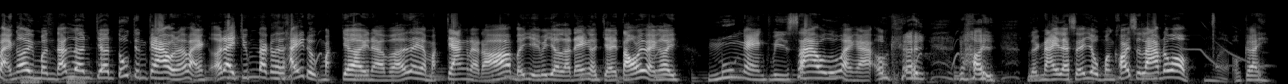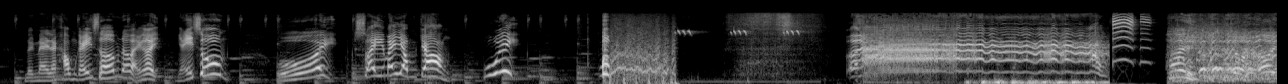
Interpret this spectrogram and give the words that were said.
bạn ơi mình đã lên trên tuốt trên cao rồi đó bạn. Ở đây chúng ta có thể thấy được mặt trời nè và ở đây là mặt trăng nè đó. Bởi vì bây giờ là đang ở trời tối bạn ơi. Muôn ngàn vì sao luôn các bạn ạ. À. ok rồi lần này là sẽ dùng bằng khối slam đúng không? Ok lần này là không gãy sớm nữa bạn ơi. Nhảy xuống. Ui xoay mấy vòng tròn ui! Bụp. À! Hey, trời ơi,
